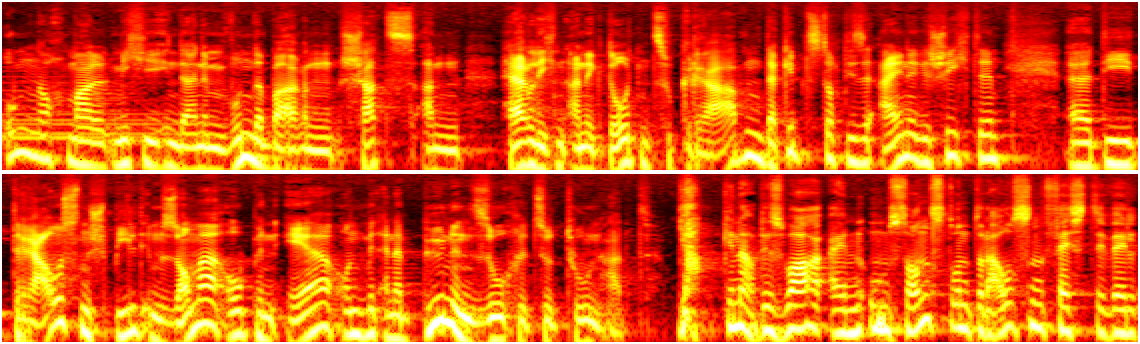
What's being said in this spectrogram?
Um nochmal, Michi, in deinem wunderbaren Schatz an herrlichen Anekdoten zu graben, da gibt's doch diese eine Geschichte, äh, die draußen spielt im Sommer Open Air und mit einer Bühnensuche zu tun hat. Ja, genau. Das war ein Umsonst- und Draußen-Festival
